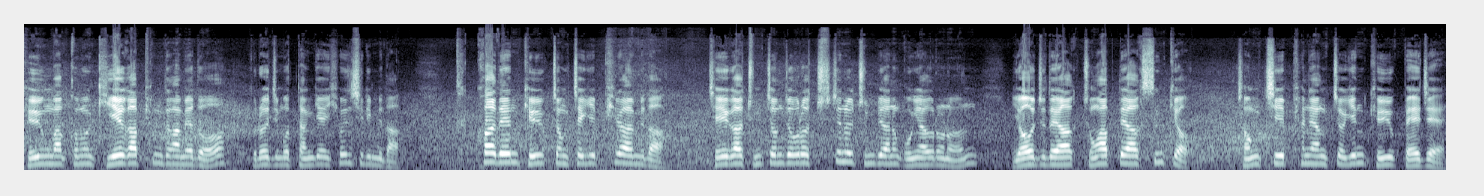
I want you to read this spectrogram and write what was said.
교육만큼은 기회가 평등함에도 그러지 못한 게 현실입니다. 특화된 교육 정책이 필요합니다. 저희가 중점적으로 추진을 준비하는 공약으로는 여주대학 종합대학 승격, 정치 편향적인 교육 배제,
